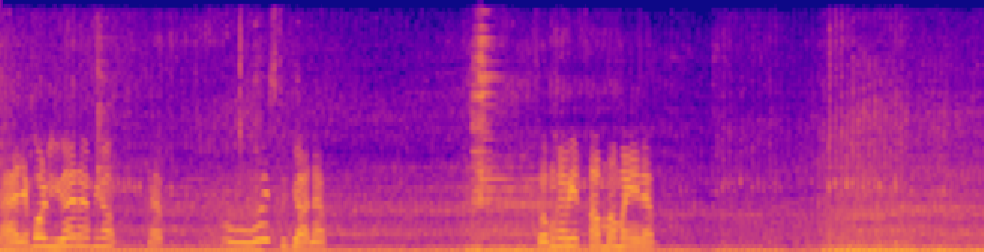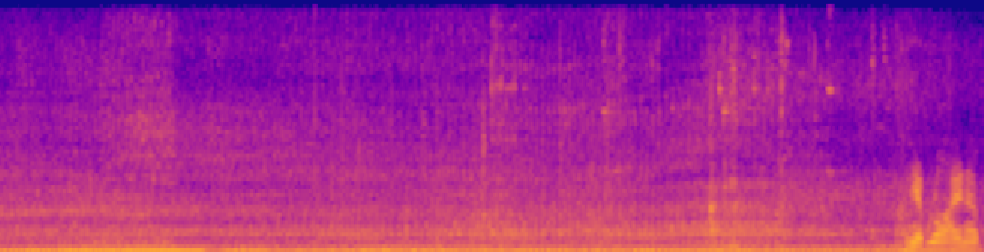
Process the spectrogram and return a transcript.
อาจะบ่เหลือนะพี่น้องนะครับโอ้ยสุดยอดนะครับสมกับเฮ็ดปั๊มมาใหม่นะครับ เรียบร้อยนะครับ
